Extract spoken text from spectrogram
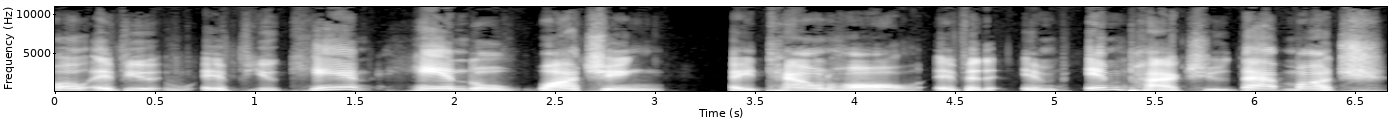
Well, if you if you can't handle watching a town hall, if it Im- impacts you that much,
